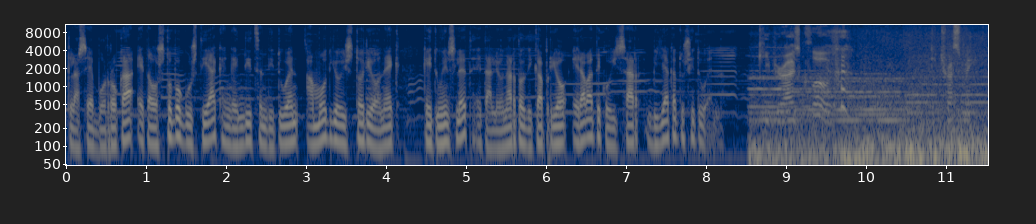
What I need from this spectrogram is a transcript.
Klase borroka eta oztopo guztiak gainditzen dituen amodio historio honek Kate Winslet eta Leonardo DiCaprio erabateko izar bilakatu zituen. Keep your eyes closed. Trust me?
